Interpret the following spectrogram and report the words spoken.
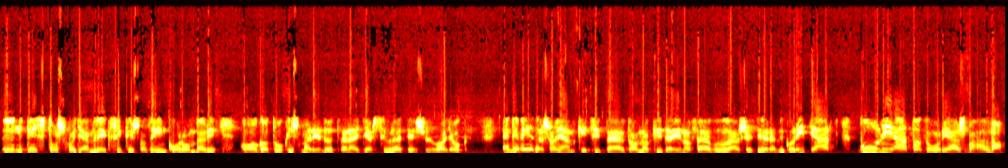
Ön biztos, hogy emlékszik, és az én korombeli hallgatók is, mert én 51-es születésű vagyok, Engem édesanyám kicipelt annak idején a felvonulási térre, mikor itt járt Góliát az óriás bálna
